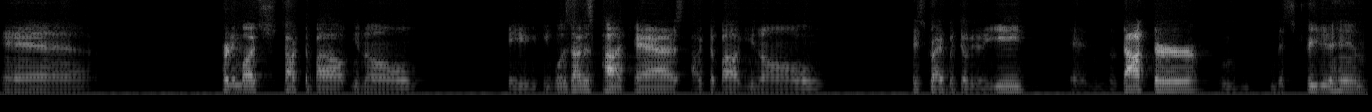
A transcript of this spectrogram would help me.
And pretty much talked about you know he, he was on his podcast talked about you know his gripe with WWE and the doctor who mistreated him.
